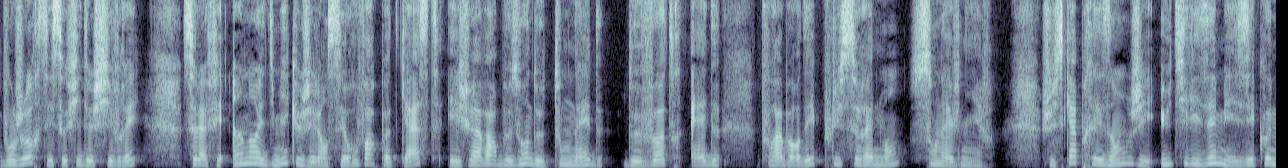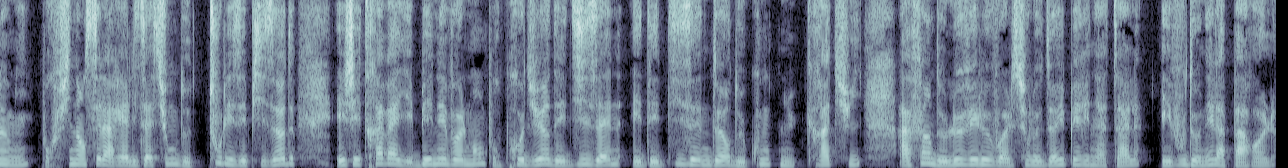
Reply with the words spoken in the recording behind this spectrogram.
Bonjour, c'est Sophie de Chivray. Cela fait un an et demi que j'ai lancé Au revoir podcast et je vais avoir besoin de ton aide, de votre aide, pour aborder plus sereinement son avenir. Jusqu'à présent, j'ai utilisé mes économies pour financer la réalisation de tous les épisodes et j'ai travaillé bénévolement pour produire des dizaines et des dizaines d'heures de contenu gratuit afin de lever le voile sur le deuil périnatal et vous donner la parole.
